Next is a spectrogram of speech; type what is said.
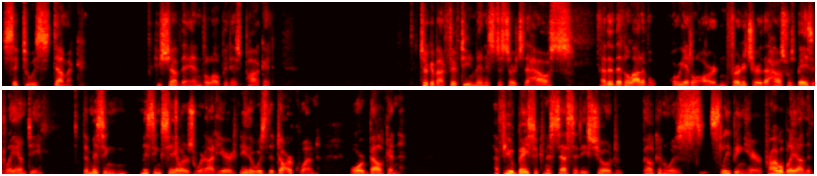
sick to his stomach. He shoved the envelope in his pocket took about 15 minutes to search the house. Other than a lot of Oriental art and furniture, the house was basically empty. The missing missing sailors were not here, neither was the Dark One or Belkin. A few basic necessities showed Belkin was sleeping here, probably on the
